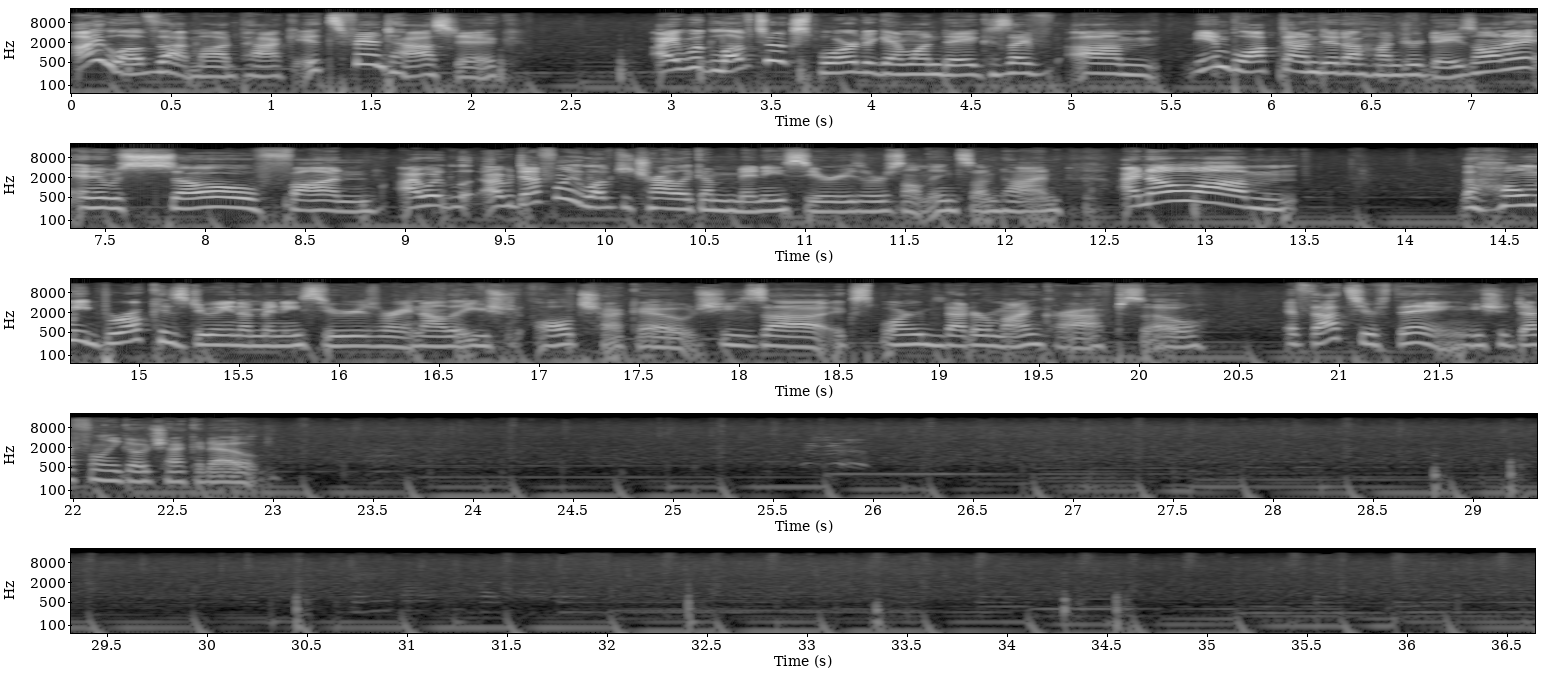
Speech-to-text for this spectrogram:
I love that mod pack. It's fantastic. I would love to explore it again one day because I've um me and Blockdown did hundred days on it and it was so fun. I would I would definitely love to try like a mini series or something sometime. I know um the homie Brooke is doing a mini series right now that you should all check out. She's uh exploring better Minecraft, so if that's your thing, you should definitely go check it out.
